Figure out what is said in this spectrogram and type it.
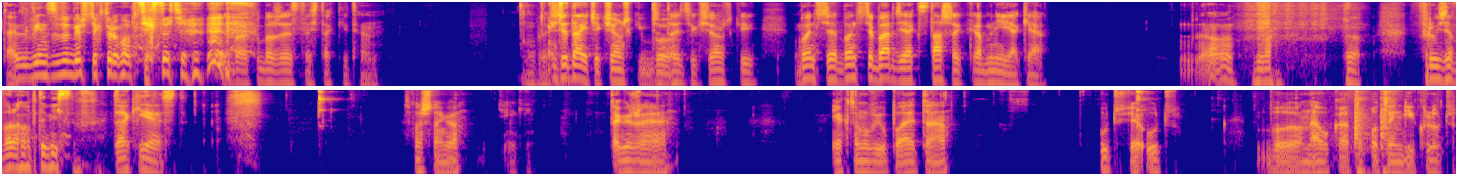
Tak. Więc wybierzcie, którą opcję chcecie. Chyba, chyba że jesteś taki ten. No I czytajcie książki, bo Czytajcie książki. Bądźcie, bądźcie bardziej jak Staszek, a mniej jak ja. no, Fruzie wolą optymistów. tak jest. Smacznego. Dzięki. Także, jak to mówił poeta, ucz się, ucz, bo nauka to potęgi klucz.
